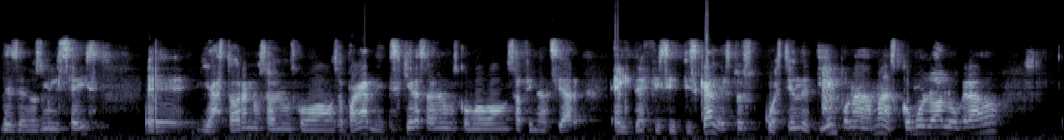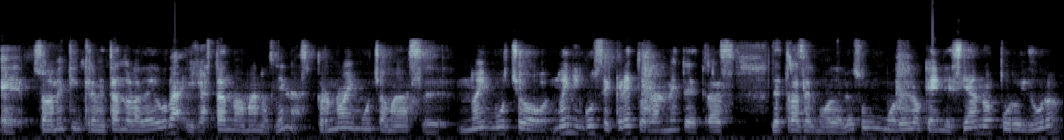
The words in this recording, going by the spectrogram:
desde 2006 eh, y hasta ahora no sabemos cómo vamos a pagar, ni siquiera sabemos cómo vamos a financiar el déficit fiscal. Esto es cuestión de tiempo nada más. ¿Cómo lo ha logrado? Eh, solamente incrementando la deuda y gastando a manos llenas, pero no hay mucho más, eh, no hay mucho, no hay ningún secreto realmente detrás, detrás del modelo. Es un modelo keynesiano puro y duro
